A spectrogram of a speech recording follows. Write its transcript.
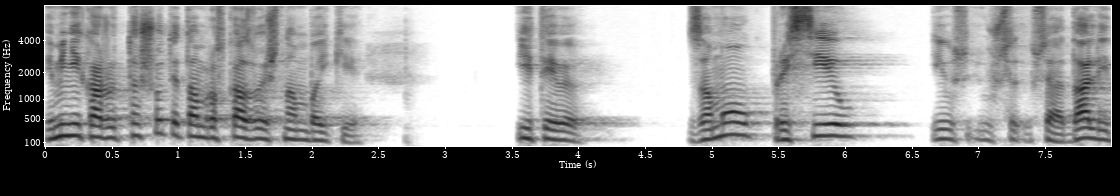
і мені кажуть, та що ти там розказуєш нам байки? І ти замовк, присів, і все, далі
